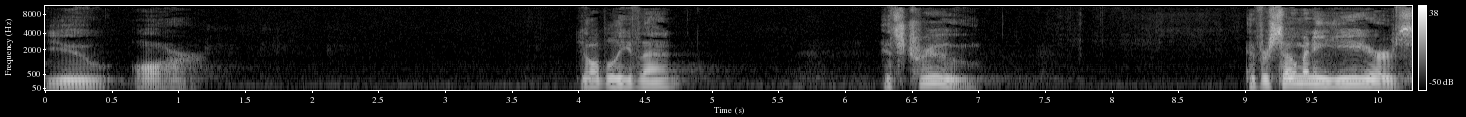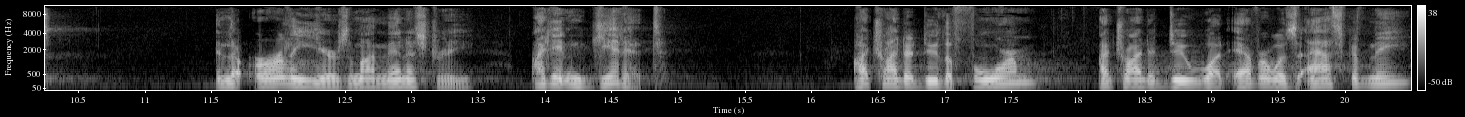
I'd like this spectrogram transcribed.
you are. Y'all believe that? It's true. And for so many years, in the early years of my ministry, I didn't get it. I tried to do the form, I tried to do whatever was asked of me,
